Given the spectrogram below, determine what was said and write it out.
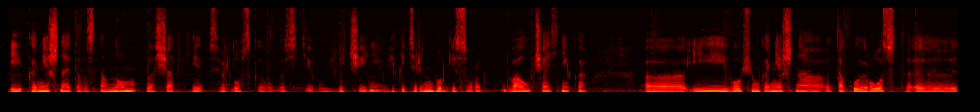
И, конечно, это в основном площадки Свердловской области увеличение. В Екатеринбурге 42 участника. Э, И, в общем, конечно, такой рост э,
